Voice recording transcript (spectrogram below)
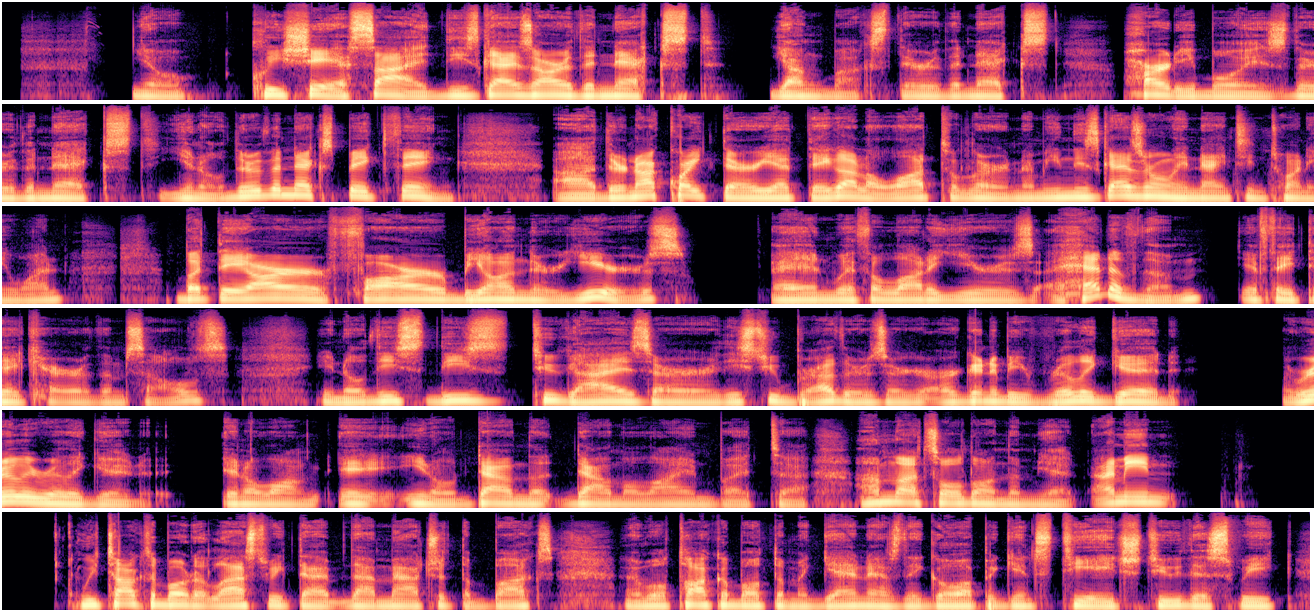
you know, cliche aside, these guys are the next Young Bucks. They're the next Hardy Boys. They're the next, you know, they're the next big thing. Uh, they're not quite there yet. They got a lot to learn. I mean, these guys are only 1921, but they are far beyond their years and with a lot of years ahead of them if they take care of themselves. You know, these these two guys are these two brothers are are going to be really good. Really really good in a long eh, you know, down the down the line, but uh, I'm not sold on them yet. I mean, we talked about it last week that that match with the Bucks, and we'll talk about them again as they go up against TH2 this week.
